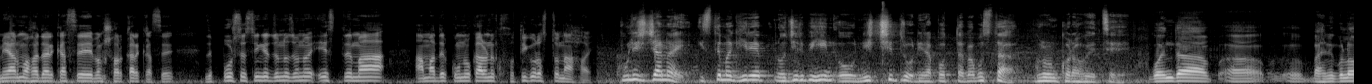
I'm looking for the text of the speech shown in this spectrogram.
মেয়র মহোদয়ের কাছে এবং সরকার কাছে যে প্রসেসিংয়ের জন্য যেন ইস্তেমা আমাদের কোনো কারণে ক্ষতিগ্রস্ত না হয়। পুলিশ জানায় ইস্তেমা ঘিরে নজিরবিহীন ও নিশ্চিদ্র নিরাপত্তা ব্যবস্থা গ্রহণ করা হয়েছে। গোয়েন্দা বাহিনীগুলো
